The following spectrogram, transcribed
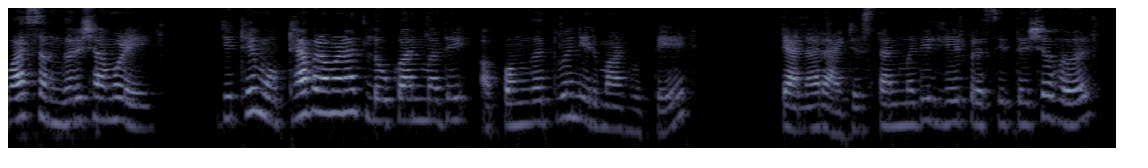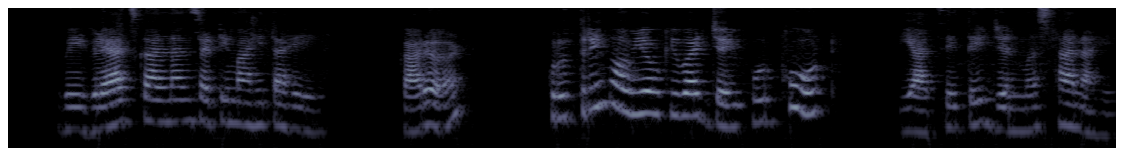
वा संघर्षामुळे जिथे मोठ्या प्रमाणात लोकांमध्ये अपंगत्व निर्माण होते त्यांना राजस्थानमधील हे प्रसिद्ध शहर वेगळ्याच कारणांसाठी माहीत आहे. कारण कृत्रिम अवयव किंवा जयपूर फूट याचे ते जन्मस्थान आहे.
